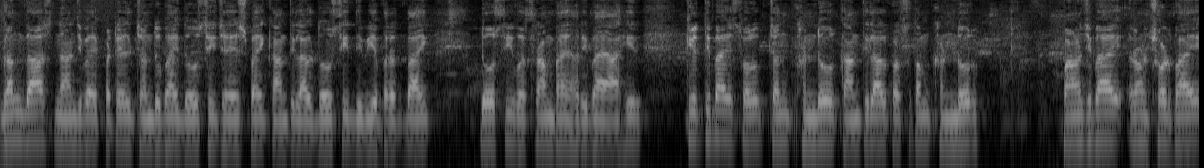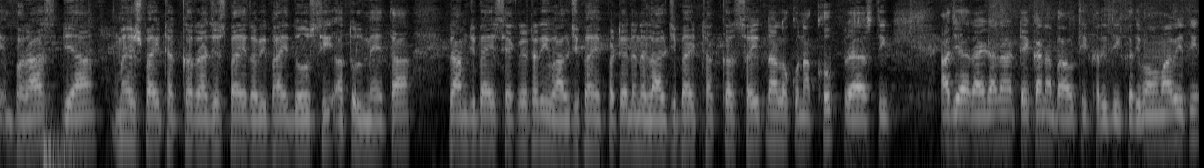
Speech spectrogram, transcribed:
ગંગદાસ, નાનજીભાઈ પટેલ, ચંદુભાઈ દોશી, જયેશભાઈ કાંતિલાલ દોશી, દિવ્ય ભરતભાઈ દોશી, વસરામભાઈ હરિભાઈ આહિર, કીર્તિભાઈ સ્વરૂપચંદ ખંડોર, કાંતિલાલ પરસોત્તમ ખંડોર ભાણજીભાઈ રણછોડભાઈ ભરાસડિયા મહેશભાઈ ઠક્કર, રાજેશભાઈ, રવિભાઈ દોશી, અતુલ મહેતા, રામજીભાઈ સેક્રેટરી, વાલજીભાઈ પટેલ અને લાલજીભાઈ ઠક્કર સહિતના લોકોના ખૂબ પ્રયાસથી આજે આ રાયડાના ટેકાના ભાવથી ખરીદી કરવામાં આવી હતી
